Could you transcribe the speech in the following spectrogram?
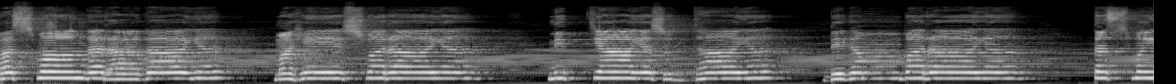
भस्माङ्गरागाय महेश्वराय नित्याय शुद्धाय दिगम्बराय तस्मै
